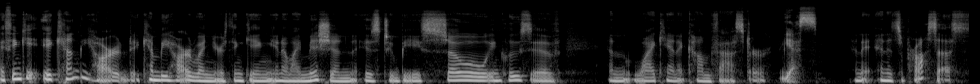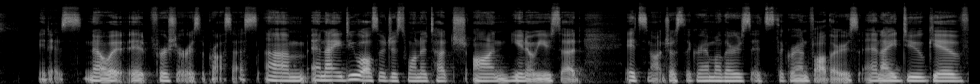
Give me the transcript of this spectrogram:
I think it, it can be hard. It can be hard when you're thinking, you know, my mission is to be so inclusive, and why can't it come faster? Yes. And it, and it's a process. It is. No, it, it for sure is a process. Um, and I do also just want to touch on, you know, you said it's not just the grandmothers, it's the grandfathers. And I do give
